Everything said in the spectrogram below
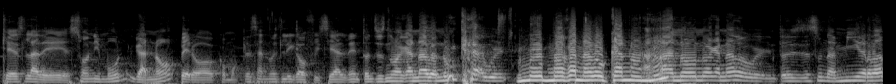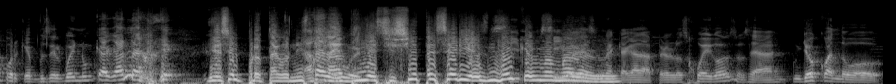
que es la de Sony Moon, ganó, pero como que esa no es liga oficial, entonces no ha ganado nunca, güey. No, no ha ganado canon, ¿no? Ajá, no, no ha ganado, güey. Entonces es una mierda porque pues el güey nunca gana, güey. Y es el protagonista Ajá, de güey. 17 series, ¿no? Sí, Qué sí, mamada, güey, es güey. una cagada. Pero los juegos, o sea, yo cuando,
